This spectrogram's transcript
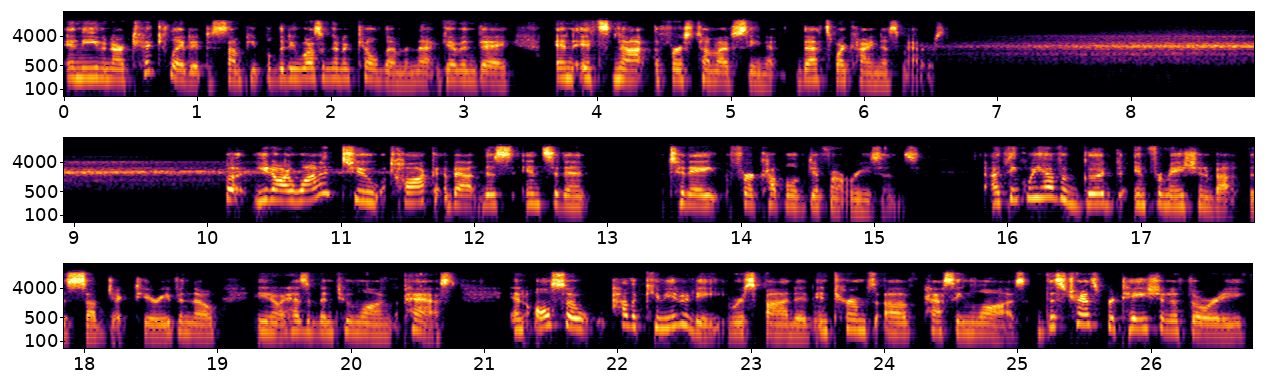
and even articulated to some people that he wasn't going to kill them in that given day. And it's not the first time I've seen it. That's why kindness matters. But, you know, I wanted to talk about this incident today for a couple of different reasons. I think we have a good information about this subject here, even though, you know, it hasn't been too long past. And also how the community responded in terms of passing laws. This transportation authority,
